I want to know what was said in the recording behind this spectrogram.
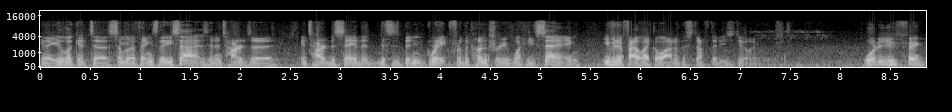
You know, you look at uh, some of the things that he says, and it's hard to it's hard to say that this has been great for the country what he's saying, even if I like a lot of the stuff that he's doing. What do you think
